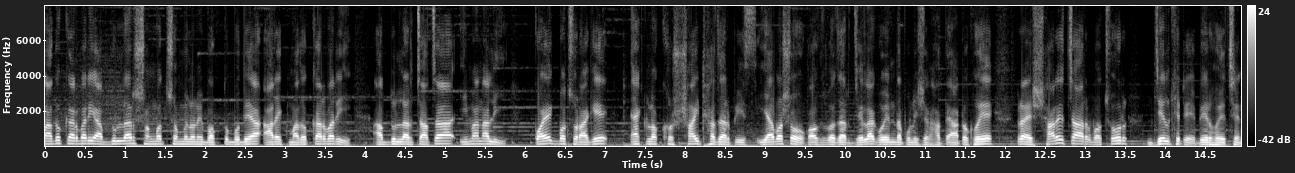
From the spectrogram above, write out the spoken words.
মাদক কারবারি আবদুল্লার সংবাদ সম্মেলনে বক্তব্য দেয়া আরেক মাদক কারবারি আবদুল্লার চাচা ইমান আলী কয়েক বছর আগে এক লক্ষ ষাট হাজার পিস ইয়াবাসহ কক্সবাজার জেলা গোয়েন্দা পুলিশের হাতে আটক হয়ে প্রায় সাড়ে চার বছর জেল খেটে বের হয়েছেন।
